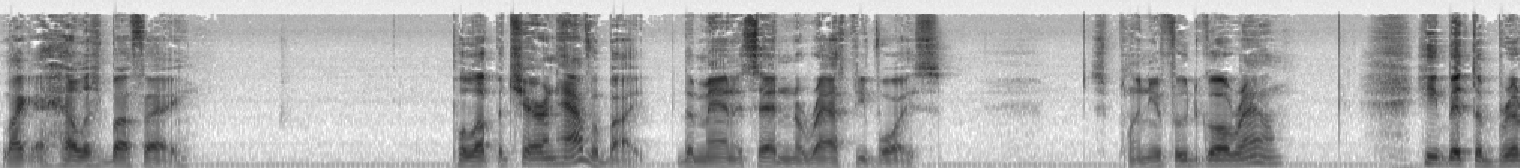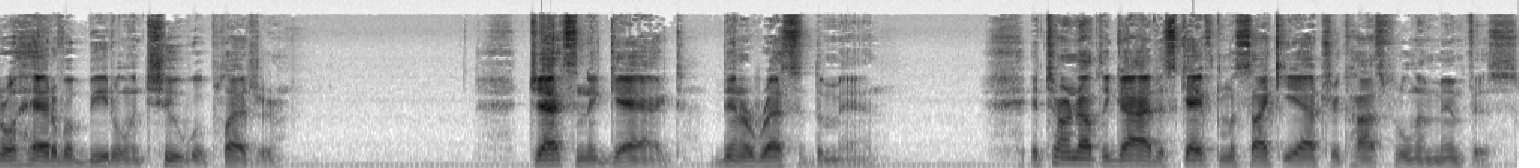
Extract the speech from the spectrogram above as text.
like a hellish buffet. Pull up a chair and have a bite, the man had said in a raspy voice. There's plenty of food to go around. He bit the brittle head of a beetle and chewed with pleasure. Jackson had gagged, then arrested the man. It turned out the guy had escaped from a psychiatric hospital in Memphis.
